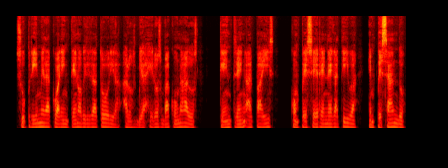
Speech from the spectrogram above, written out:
suprime la cuarentena obligatoria a los viajeros vacunados que entren al país con PCR negativa empezando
